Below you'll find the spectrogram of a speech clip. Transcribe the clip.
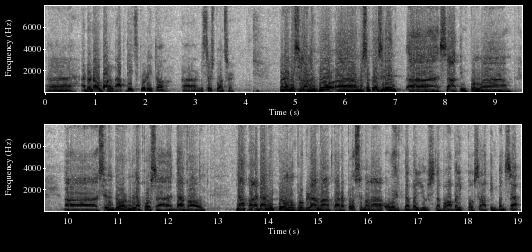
Ah, ano na bang updates po rito, ah, Mr. Sponsor? Maraming salamat po, uh, Mr. President, uh, sa ating pong uh, uh, senador mula po sa Davao. Napakadami pong programa para po sa mga OFWs na bumabalik po sa ating bansa.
